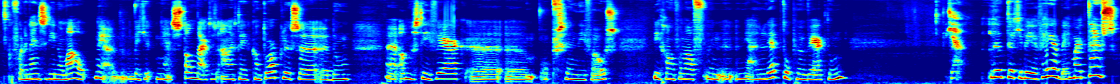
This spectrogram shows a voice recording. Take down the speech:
voor de mensen die normaal, nou ja, een beetje ja, standaard, dus aanhalingstekens kantoorklussen uh, doen, uh, administratief werk uh, um, op verschillende niveaus, die gewoon vanaf hun, hun, ja, hun laptop hun werk doen. Ja, leuk dat je BFR bent, maar thuis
